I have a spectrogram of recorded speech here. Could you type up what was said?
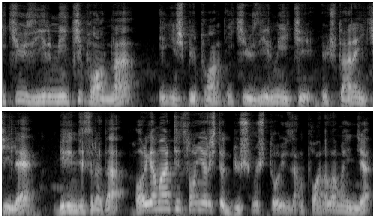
222 puanla ilginç bir puan 222 3 tane 2 ile birinci sırada. Jorge Martin son yarışta düşmüştü o yüzden puan alamayınca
